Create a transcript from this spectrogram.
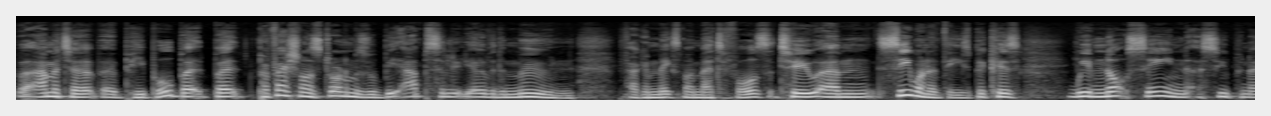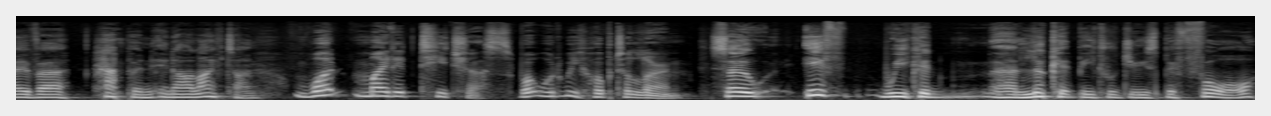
but amateur uh, people, but but professional astronomers will be absolutely over the moon, if I can mix my metaphors, to um, see one of these because we've not seen a supernova happen in our lifetime. What might it teach us? What would we hope to learn? So, if we could uh, look at Betelgeuse before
